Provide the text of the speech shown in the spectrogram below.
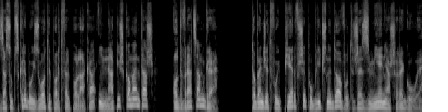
Zasubskrybuj Złoty Portfel Polaka i napisz komentarz Odwracam grę. To będzie Twój pierwszy publiczny dowód, że zmieniasz reguły,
